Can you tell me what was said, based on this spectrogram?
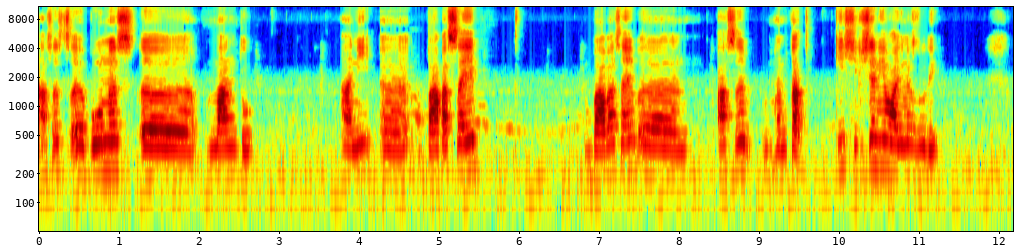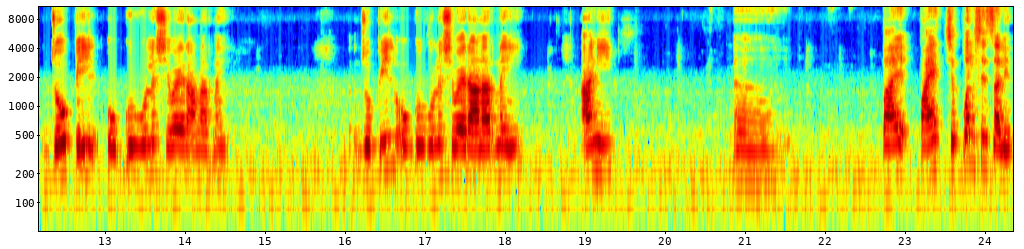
असंच बोनस मागतो. आणि बाबासाहेब बाबासाहेब असं म्हणतात की शिक्षण हे वागण्यास दुधे जो पेईल ओ गुरुगुल्याशिवाय राहणार नाही. जो पेईल ओ गुरुगुल्याशिवाय राहणार नाही. आणि पाय पायात चप्पल नसली चालेल.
